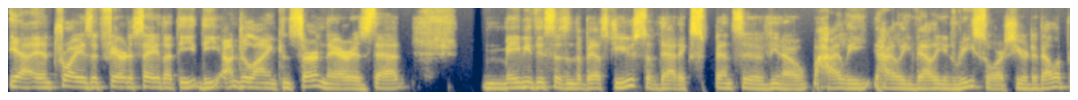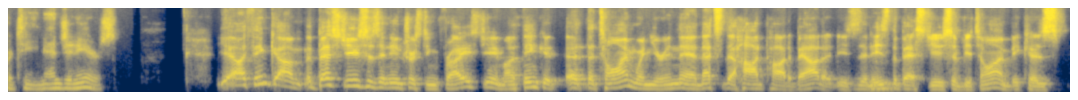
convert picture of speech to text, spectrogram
Yeah, and Troy, is it fair to say that the the underlying concern there is that maybe this isn't the best use of that expensive, you know, highly highly valued resource, your developer team, engineers? Yeah, I think um, best use is an interesting phrase, Jim. I think it, at the time when you're in there, that's the hard part about it is it is mm. the best use of your time because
